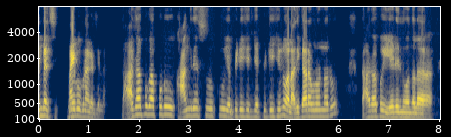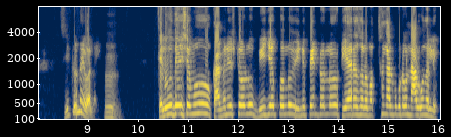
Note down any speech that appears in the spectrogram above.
ఎమ్మెల్సీ మహబూబ్ నగర్ జిల్లా. దాదాపుగా అప్పుడు కాంగ్రెస్కు ఎంపీటీసీ జడ్పీటీసీలు వాళ్ళ అధికారంలో ఉన్నారు. దాదాపు ఏడెనిమిది వందల సీట్లు ఉన్నాయి వాళ్ళవి. ఉమ్, తెలుగుదేశము కమ్యూనిస్ట్ వాళ్ళు బీజేపీ వాళ్ళు ఇండిపెండెంట్ వాళ్ళు టీఆర్ఎస్ వాళ్ళు మొత్తం కలుపుకుంటూ నాలుగు వందలు లేవు.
